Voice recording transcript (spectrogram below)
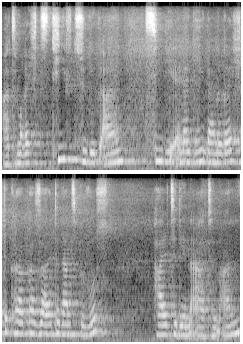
Atme rechts tiefzügig ein, zieh die Energie in deine rechte Körperseite ganz bewusst, halte den Atem an,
